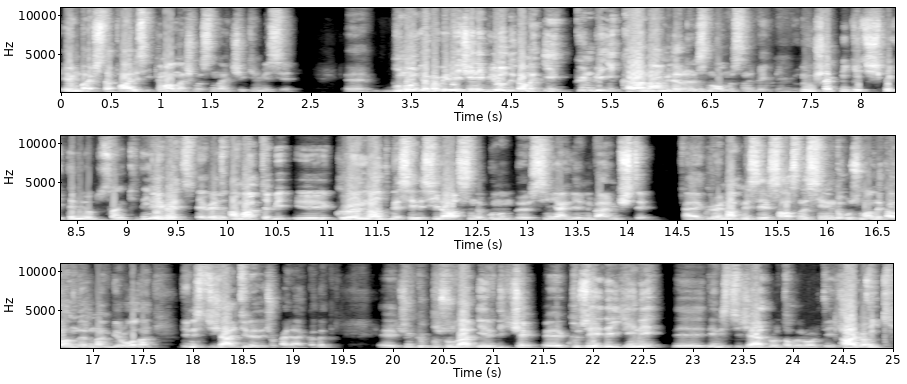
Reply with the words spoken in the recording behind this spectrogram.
En başta Paris İklim Anlaşması'ndan çekilmesi. Ee, bunu yapabileceğini biliyorduk ama ilk gün ve ilk kararnameler arasında olmasını beklemiyorduk. Yumuşak bir geçiş bekleniyordu sanki değil mi? Evet, evet, ama tabii e, Grönland meselesiyle aslında bunun e, sinyallerini vermişti. E, Grönland meselesi aslında senin de uzmanlık alanlarından biri olan deniz ticaretiyle de çok alakalı. E, çünkü buzullar eridikçe e, kuzeyde yeni e, deniz ticaret rotaları ortaya çıkıyor. Arktik.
